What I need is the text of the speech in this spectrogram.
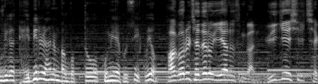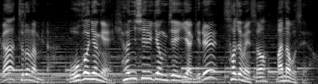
우리가 대비를 하는 방법도 고민해 볼 수 있고요. 과거를 제대로 이해하는 순간 위기의 실체가 드러납니다. 오건영의 현실 경제 이야기를 서점에서 만나보세요.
